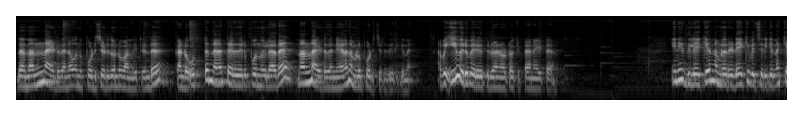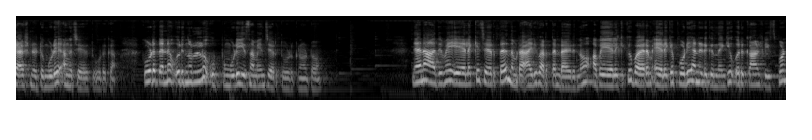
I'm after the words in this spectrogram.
ഇതാ നന്നായിട്ട് തന്നെ ഒന്ന് പൊടിച്ചെടുത്തുകൊണ്ട് വന്നിട്ടുണ്ട്. കണ്ടോ ഒട്ടും തന്നെ തരിതിരിപ്പൊന്നുമില്ലാതെ നന്നായിട്ട് തന്നെയാണ് നമ്മൾ പൊടിച്ചെടുത്തിരിക്കുന്നത് അപ്പോൾ ഈ ഒരു പരുവത്തിൽ വേണം കേട്ടോ കിട്ടാനായിട്ട്. ഇനി ഇതിലേക്ക് നമ്മൾ റെഡിയാക്കി വെച്ചിരിക്കുന്ന ക്യാഷ്നട്ടും കൂടി അങ്ങ് ചേർത്ത് കൊടുക്കാം. കൂടെ തന്നെ ഒരു നുള്ളു ഉപ്പും കൂടി ഈ സമയം ചേർത്ത് കൊടുക്കണം കേട്ടോ. ഞാൻ ആദ്യമേ ഏലക്ക ചേർത്ത് നമ്മുടെ അരി വറുത്തുണ്ടായിരുന്നു. അപ്പോൾ ഏലക്കയ്ക്ക് പകരം ഏലക്ക പൊടിയാണ് എടുക്കുന്നതെങ്കിൽ ഒരു കാൽ ടീസ്പൂൺ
